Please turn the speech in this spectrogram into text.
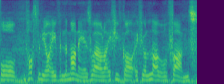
or possibly not even the money as well. Like if you've got if you're low on funds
